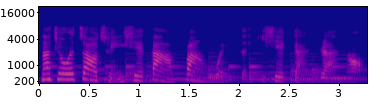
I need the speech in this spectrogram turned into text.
那就会造成一些大范围的一些感染哦。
